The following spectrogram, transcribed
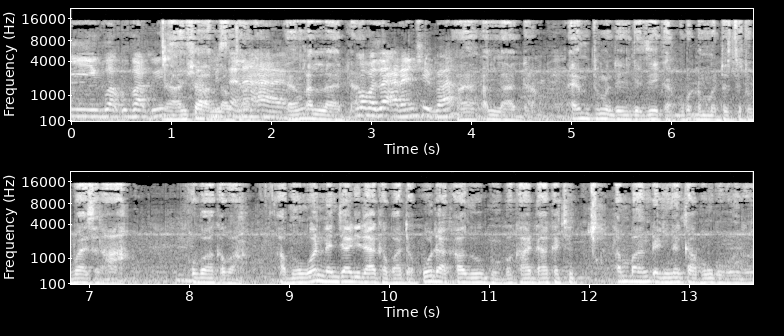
yi gwabu-gwabu insha Allah sana'a. yan Allah da. Kuma ba za a rance ba? Yan Allah da. Ai mutumin da yake zai karɓi kuɗin matarsa to ba sana'a. Ko ba ka ba? Amma wannan jari da aka bata ko da ka zo gobe ka da aka ce an ba ɗari nan kafin gobe zo.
